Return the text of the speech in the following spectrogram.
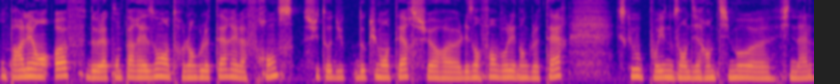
On parlait en off de la comparaison entre l'Angleterre et la France suite au du- documentaire sur les enfants volés d'Angleterre. Est-ce que vous pourriez nous en dire un petit mot final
